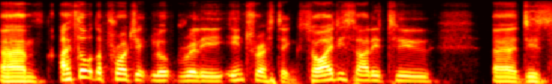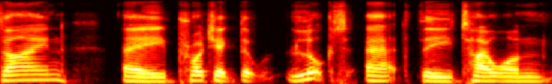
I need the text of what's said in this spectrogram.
Um, I thought the project looked really interesting, so I decided to uh, design a project that looked at the Taiwan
